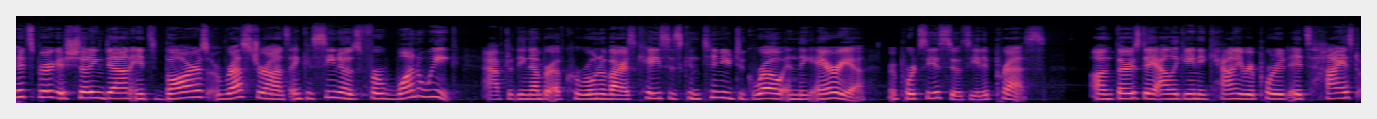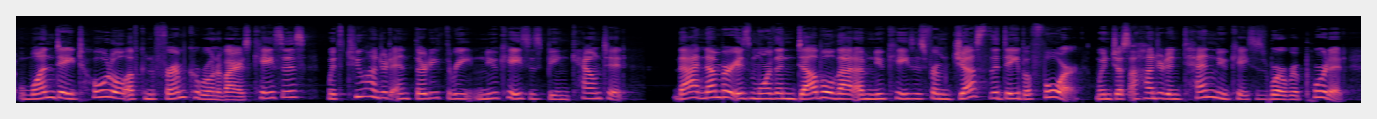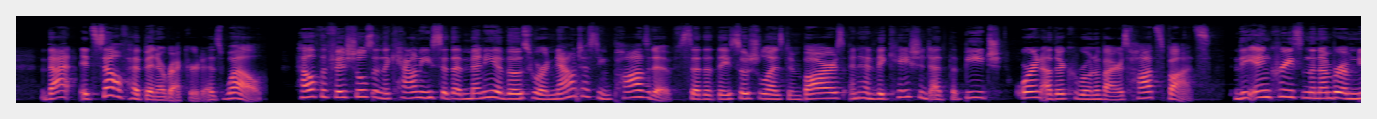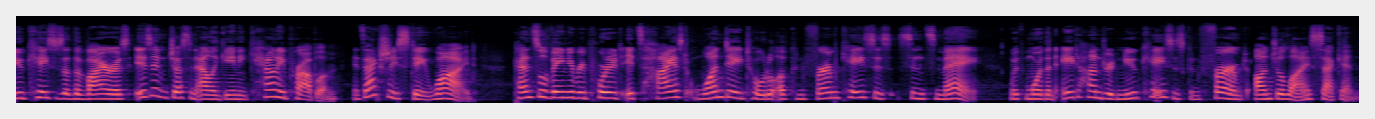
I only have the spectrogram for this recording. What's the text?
Pittsburgh is shutting down its bars, restaurants, and casinos for one week after the number of coronavirus cases continued to grow in the area, reports the Associated Press. On Thursday, Allegheny County reported its highest one day total of confirmed coronavirus cases, with 233 new cases being counted, that number is more than double that of new cases from just the day before, when just 110 new cases were reported. That itself had been a record as well. Health officials in the county said that many of those who are now testing positive said that they socialized in bars and had vacationed at the beach or in other coronavirus hotspots. The increase in the number of new cases of the virus isn't just an Allegheny County problem, it's actually statewide. Pennsylvania reported its highest one day total of confirmed cases since May, with more than 800 new cases confirmed on July 2nd.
